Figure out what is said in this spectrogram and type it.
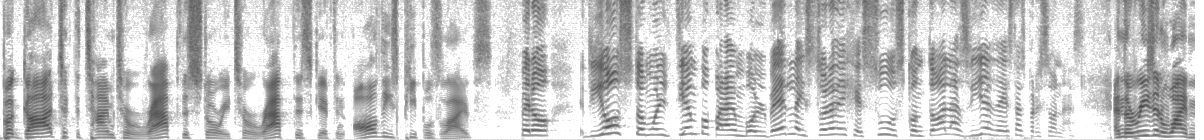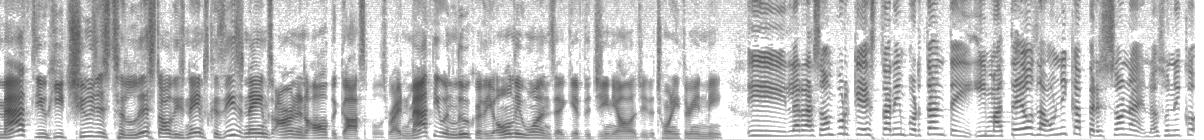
but god took the time to wrap the story to wrap this gift in all these people's lives Pero Dios tomó el tiempo para envolver la historia de Jesús con todas las vidas de estas personas. And the reason why Matthew he chooses to list all these names because these names aren't in all the gospels, right? Matthew and Luke are the only ones that give the genealogy, the 23andMe. Y la razón por qué es tan importante, y, Mateo es la única persona, los único,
